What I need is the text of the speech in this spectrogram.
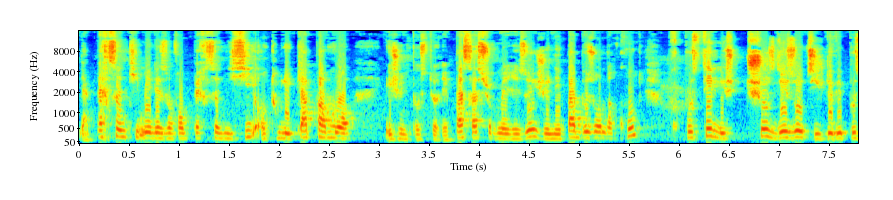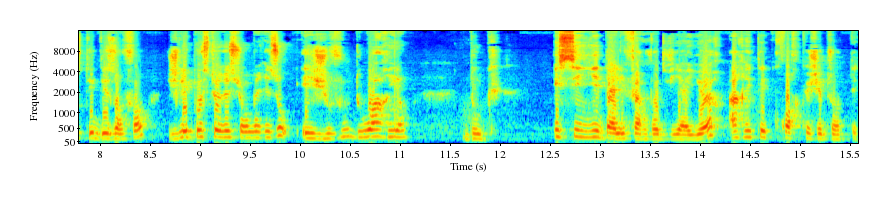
Il n'y a personne qui met des enfants personne ici, en tous les cas, pas moi. Et je ne posterai pas ça sur mes réseaux et je n'ai pas besoin d'un compte pour poster les choses des autres. Si je devais poster des enfants, je les posterai sur mes réseaux et je vous dois rien. Donc, essayez d'aller faire votre vie ailleurs. Arrêtez de croire que j'ai besoin de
